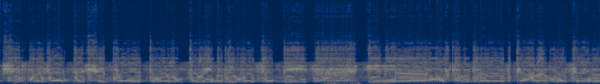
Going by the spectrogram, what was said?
5758 con un pochino di QSB in, eh, al sud della Toscana, QSL.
